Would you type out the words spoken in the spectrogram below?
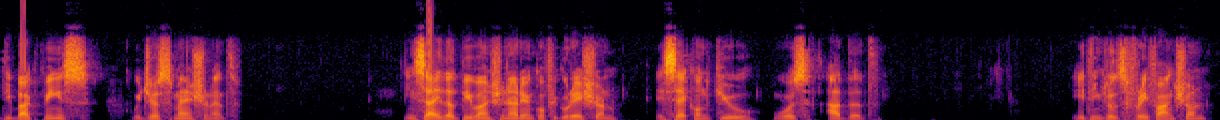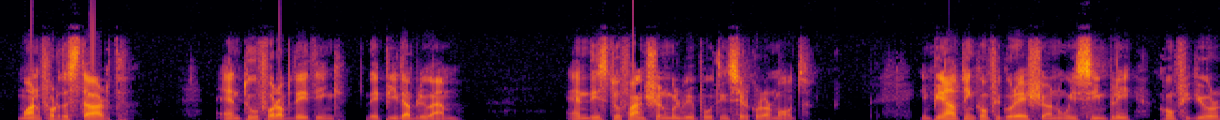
debug pins we just mentioned. Inside LPBAM scenario and configuration, a second queue was added it includes three functions, one for the start and two for updating the PWM. And these two functions will be put in circular mode. In pinouting configuration, we simply configure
